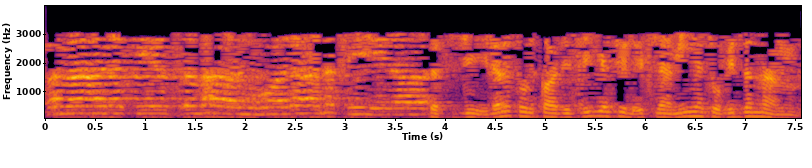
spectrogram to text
فما نسي الزمان ولا نسينا. تسجيلات القادسية الإسلامية بالدمام.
